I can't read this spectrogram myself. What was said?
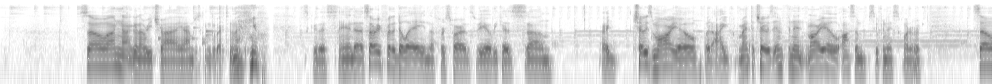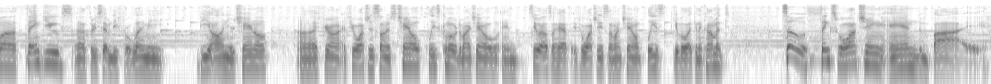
So I'm not gonna retry, I'm just gonna go back to the menu screw this. And uh, sorry for the delay in the first part of this video because um, I chose Mario, but I meant to chose Infinite Mario Awesome Superness, whatever. So uh, thank you uh, Thee Sven-D for letting me be on your channel. Uh, if you're on, if you're watching this on this channel, please come over to my channel and see what else I have. If you're watching this on my channel, please give a like and a comment. So thanks for watching and bye.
